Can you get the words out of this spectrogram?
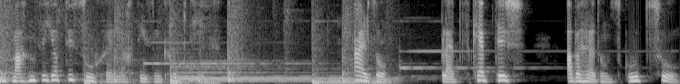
und machen sich auf die Suche nach diesem Kryptid. Also, bleibt skeptisch, aber hört uns gut zu.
